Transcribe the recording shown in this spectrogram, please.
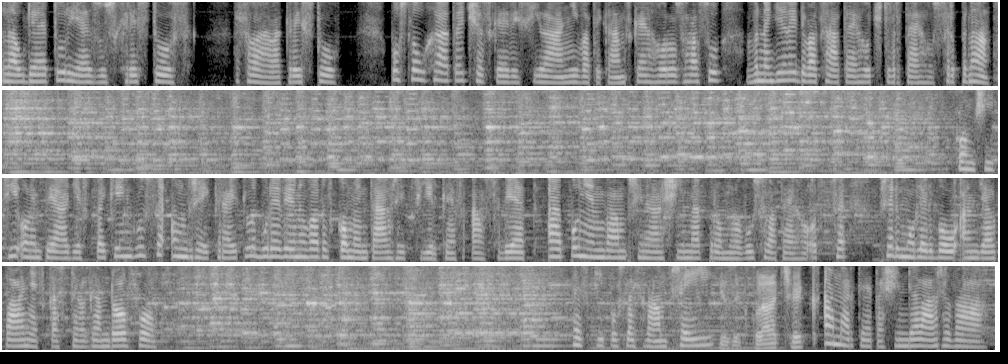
Laudetur Jezus Christus. Chvála Kristu. Posloucháte české vysílání Vatikánského rozhlasu v neděli 24. srpna. Končící olympiádě v Pekingu se Ondřej Krajtl bude věnovat v komentáři Církev a svět a po něm vám přinášíme promluvu svatého otce před modlitbou Anděl Páně v Castel Gandolfo. Hezký poslech vám přejí Josef Koláček a Markéta Šindelářová.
